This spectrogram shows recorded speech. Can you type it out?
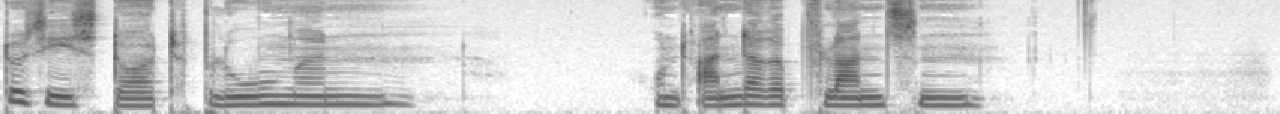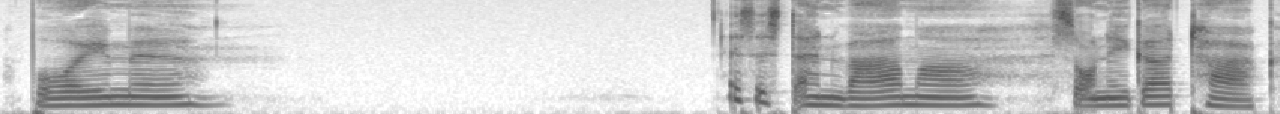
Du siehst dort Blumen, und andere Pflanzen, Bäume. Es ist ein warmer, sonniger Tag.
